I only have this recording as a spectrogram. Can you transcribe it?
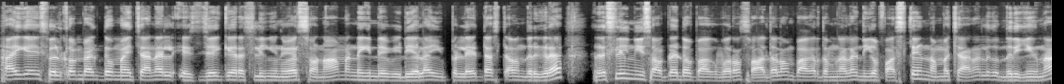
Hi guys welcome back to my channel SJK wrestling universe so நாம் இன்னைக்கு இந்த வீடியோவில் இப்போ லேட்டஸ்ட்டாக வந்திருக்கிற ரெஸ்லிங் நியூஸ் அப்டேட்டை பார்க்க போகிறோம் ஸோ அதெல்லாம் பார்க்குறது முன்னால் நீங்கள் ஃபஸ்ட் டைம் நம்ம சேனலுக்கு வந்திருக்கீங்கன்னா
